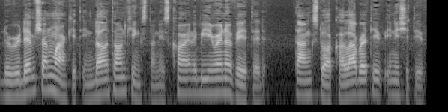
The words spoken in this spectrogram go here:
The Redemption Market in downtown Kingston is currently being renovated thanks to a collaborative initiative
